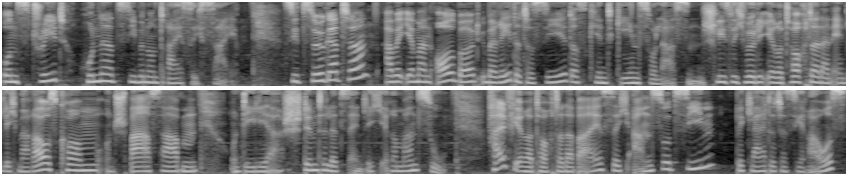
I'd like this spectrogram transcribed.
und Street 137 sei. Sie zögerte, aber ihr Mann Albert überredete sie, das Kind gehen zu lassen. Schließlich würde ihre Tochter dann endlich mal rauskommen und Spaß haben und Delia stimmte letztendlich ihrem Mann zu. Half ihrer Tochter dabei, sich anzuziehen, begleitete sie raus,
